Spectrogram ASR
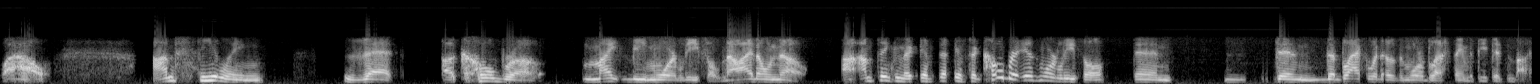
Wow. I'm feeling that a cobra might be more lethal. Now I don't know. I- I'm thinking that if the, if the cobra is more lethal, then then the black widow is the more blessed thing to be bitten by.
